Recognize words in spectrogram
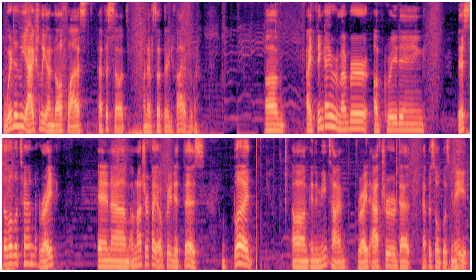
where did we actually end off last episode? On episode 35? um, I think I remember upgrading this to level 10, right? And um, I'm not sure if I upgraded this, but um, in the meantime, right, after that episode was made,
